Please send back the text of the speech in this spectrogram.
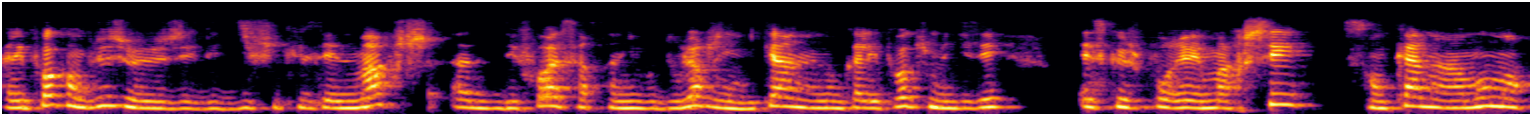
à l'époque, en plus, j'ai des difficultés de marche. Des fois, à certains niveaux de douleur, j'ai une canne. Donc, à l'époque, je me disais, est-ce que je pourrais marcher sans canne à un moment?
